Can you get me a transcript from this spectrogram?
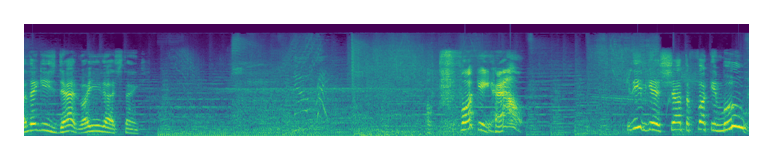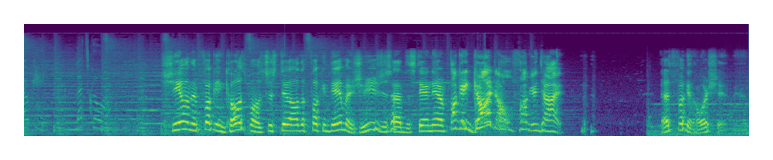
I think he's dead. What do you guys think? Oh, fucking hell! You need to get a shot to fucking move! Okay, let's go on. Shion and fucking Cosmos just did all the fucking damage. You just had to stand there and fucking guard the whole fucking time! That's fucking horseshit, man.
